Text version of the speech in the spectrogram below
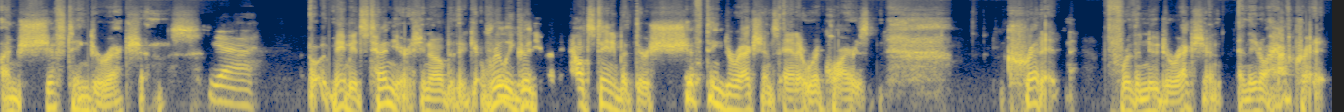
I'm shifting directions. Yeah. maybe it's 10 years, you know, but they get really mm-hmm. good, you know, outstanding, but they're shifting directions and it requires credit for the new direction and they don't have credit.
